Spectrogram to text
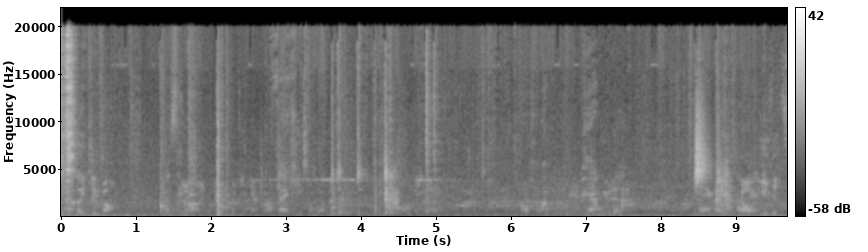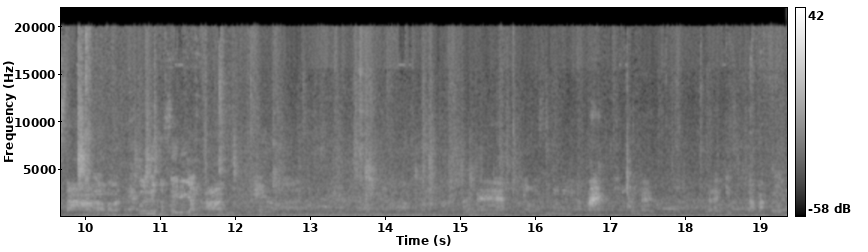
ไม่เคยกินบอกไม่ซิ่งบอกกาแฟขี้ชะมดอะไร เขาเขามาแพงอยู่ด้วยล่ะแพงไปนะเก้าแฟอี้สิบสามก็มีสุดสีได้ยังคะใช่ไหมมาเป็นไงขนาดกินสตาร์บัคก็ยัง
